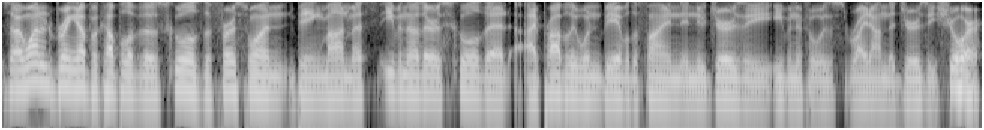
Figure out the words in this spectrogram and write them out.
So I wanted to bring up a couple of those schools. The first one being Monmouth, even though they're a school that I probably wouldn't be able to find in New Jersey, even if it was right on the Jersey shore.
